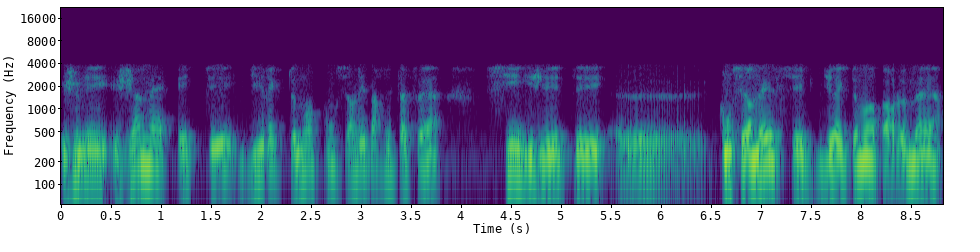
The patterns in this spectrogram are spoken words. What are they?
Je n'ai jamais été directement concerné par cette affaire. Si j'ai été euh, concerné, c'est directement par le maire,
